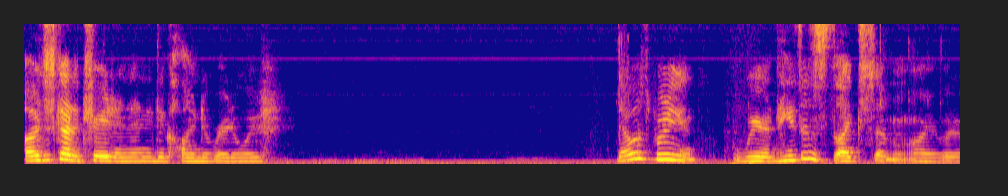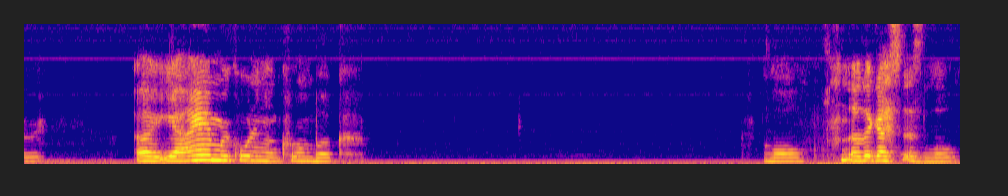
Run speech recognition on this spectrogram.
I just got a trade and then he declined it right away. That was pretty weird. He just like sent me, alright, whatever. Uh, yeah, I am recording on Chromebook. Lol. the other guy says lol.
